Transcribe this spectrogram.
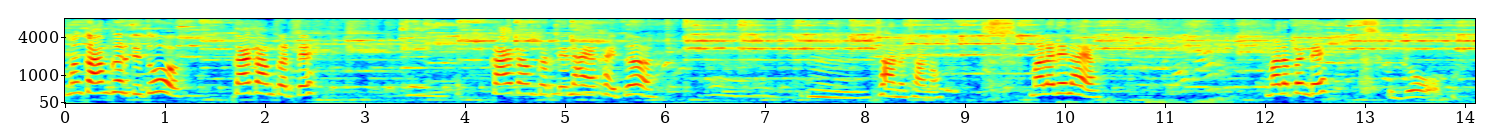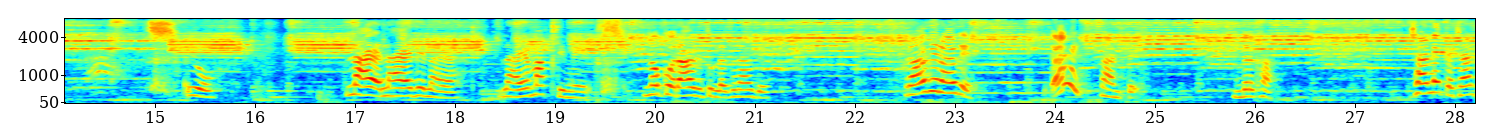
मग काम करते तू? काय काम करते? काय काम करते लहाया खायचं? छान छान मला दे लाया मला पण दे. जो अयो लाया लाया दे लाया. लाया मागते मी. नको राहू दे तुलाच राहू दे. राहू दे राहू दे. काय सांगते बरं खा. छान आहे का छान?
